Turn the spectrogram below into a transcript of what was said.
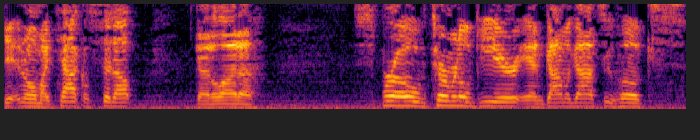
getting all my tackle set up. Got a lot of Spro terminal gear and Gamakatsu hooks.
